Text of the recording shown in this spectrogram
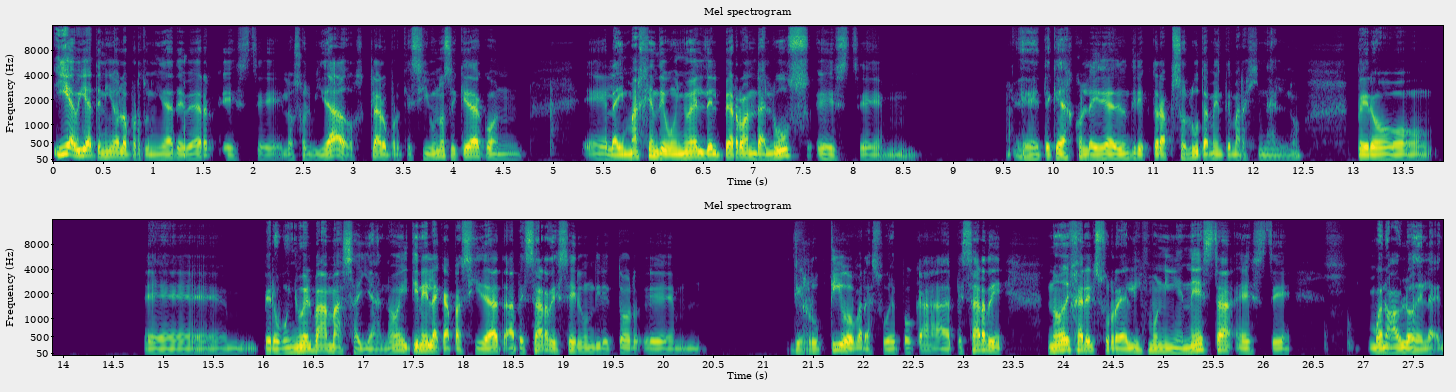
y había tenido la oportunidad de ver este, Los Olvidados, claro, porque si uno se queda con eh, la imagen de Buñuel del perro andaluz, este, eh, te quedas con la idea de un director absolutamente marginal, ¿no? Pero, eh, pero Buñuel va más allá, ¿no? Y tiene la capacidad, a pesar de ser un director em, disruptivo para su época, a pesar de no dejar el surrealismo ni en esta, este, bueno, hablo de, las,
